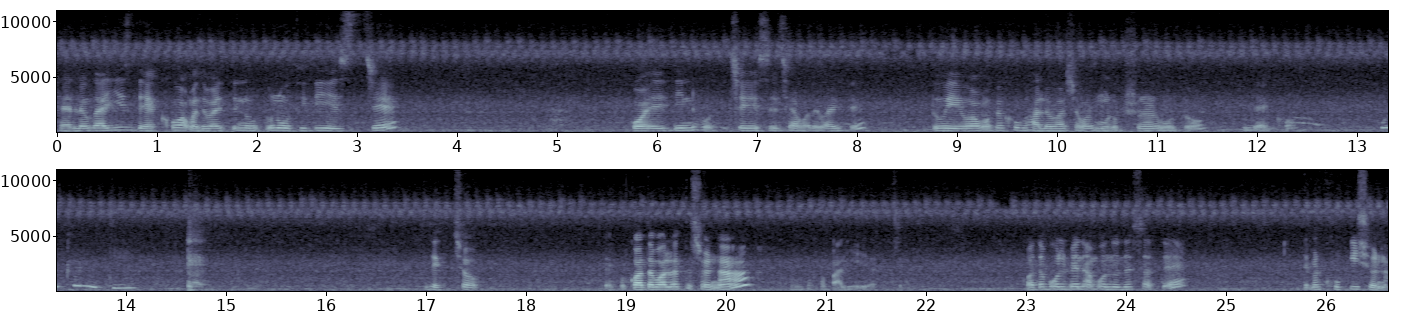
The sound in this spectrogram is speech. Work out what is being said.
হ্যালো গাইজ দেখো আমাদের বাড়িতে নতুন অতিথি এসছে। কয়েকদিন হচ্ছে এসেছে আমাদের বাড়িতে। তো এও আমাকে খুব ভালোবাসে আমার মোরগ সোনার মতো। দেখো। দেখছ? দেখো কথা বলো তো সোনা। দেখো পালিয়ে যাচ্ছে। কথা বলবে না বন্ধুদের সাথে। তোমার খুকি সোনা,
